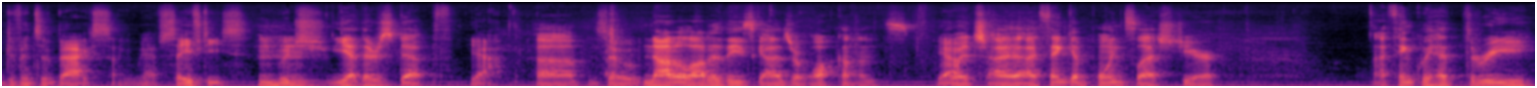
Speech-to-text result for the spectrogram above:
defensive backs, like we have safeties, which, yeah, there's depth. yeah. Uh, So not a lot of these guys are walk-ons. Yeah. which I, I think in points last year, I think we had three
